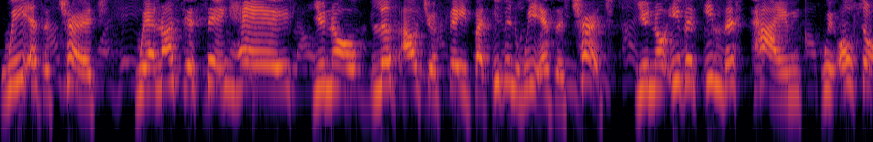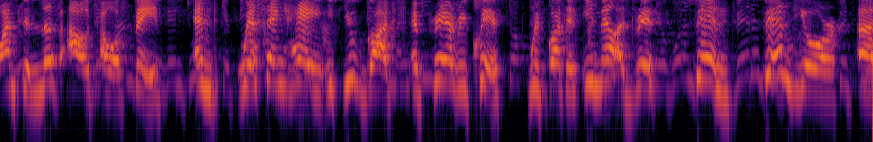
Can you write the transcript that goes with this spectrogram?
we as a church, we are not just saying, hey, you know, live out your faith, but even we as a church, you know, even in this time, we also want to live out our faith. And we're saying, hey, if you've got a prayer request, we've got an email address, send, send your, uh,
